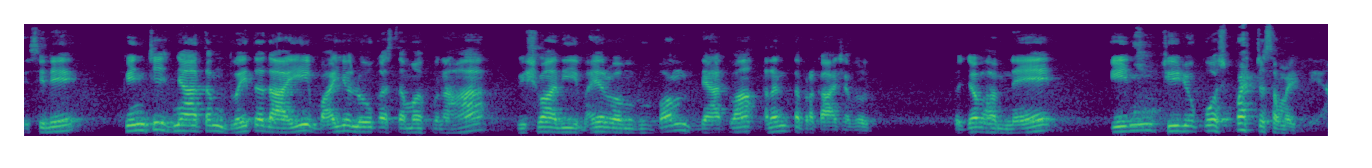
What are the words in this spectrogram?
इसलिए किंचित ज्ञातम द्वैतदायी बाह्य लोक स्तम पुनः विश्वादी भैरव रूपम ज्ञातवा अनंत प्रकाश तो जब हमने इन चीज़ों को स्पष्ट समझ लिया,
